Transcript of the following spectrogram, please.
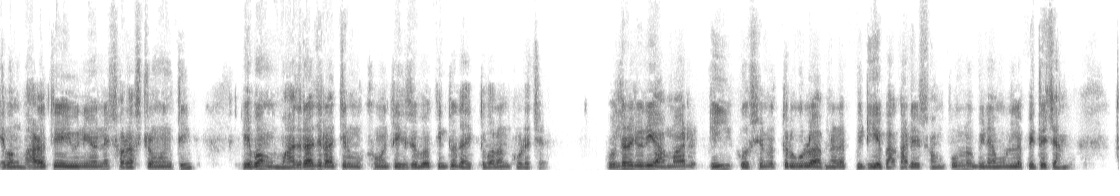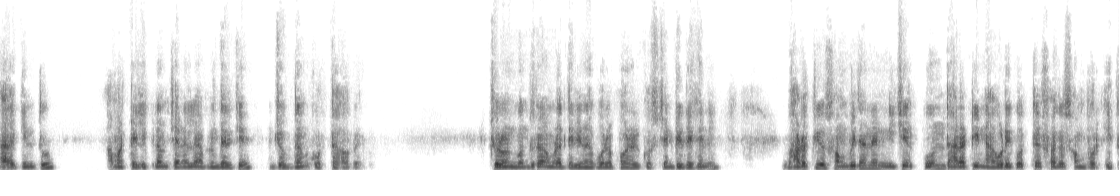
এবং ভারতীয় ইউনিয়নের স্বরাষ্ট্রমন্ত্রী এবং মাদ্রাজ রাজ্যের মুখ্যমন্ত্রী হিসেবেও কিন্তু দায়িত্ব পালন করেছে বন্ধুরা, যদি আমার এই কোশ্চেন উত্তরগুলো আপনারা পিডিএফ আকারে সম্পূর্ণ বিনামূল্যে পেতে চান, তাহলে কিন্তু আমার টেলিগ্রাম চ্যানেলে আপনাদেরকে যোগদান করতে হবে। চলুন বন্ধুরা, আমরা দেরি না করে পরের কোশ্চেনটি দেখে নিই। ভারতীয় সংবিধানের নিচের কোন ধারাটি নাগরিকত্বের সাথে সম্পর্কিত?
